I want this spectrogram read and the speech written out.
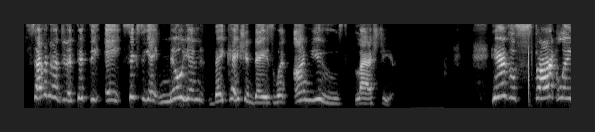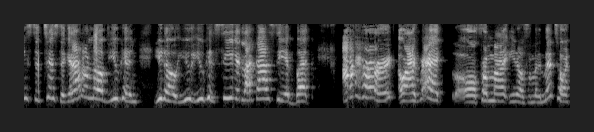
758 68 million vacation days went unused last year here's a startling statistic, and I don't know if you can, you know, you you can see it like I see it, but I heard or I read or from my, you know, from my mentor,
